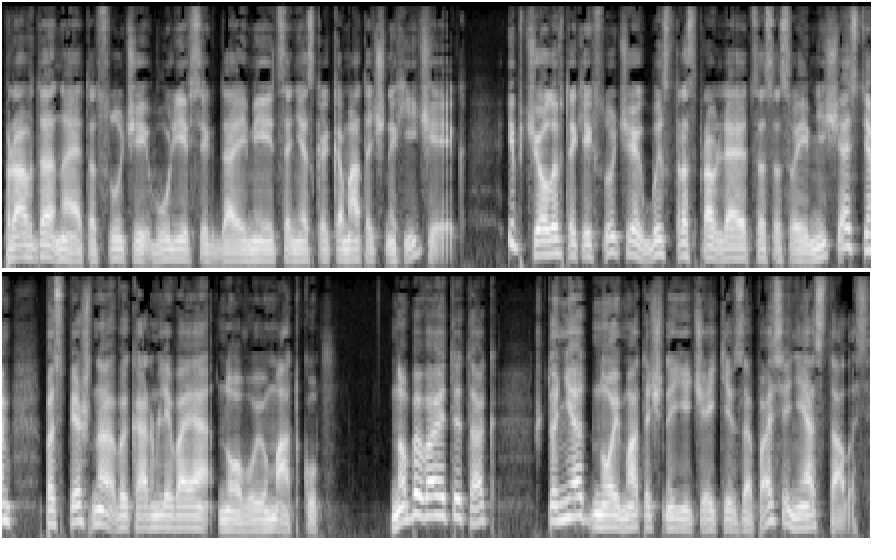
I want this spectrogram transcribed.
Правда, на этот случай в улье всегда имеется несколько маточных ячеек, и пчелы в таких случаях быстро справляются со своим несчастьем, поспешно выкармливая новую матку. Но бывает и так, что ни одной маточной ячейки в запасе не осталось.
